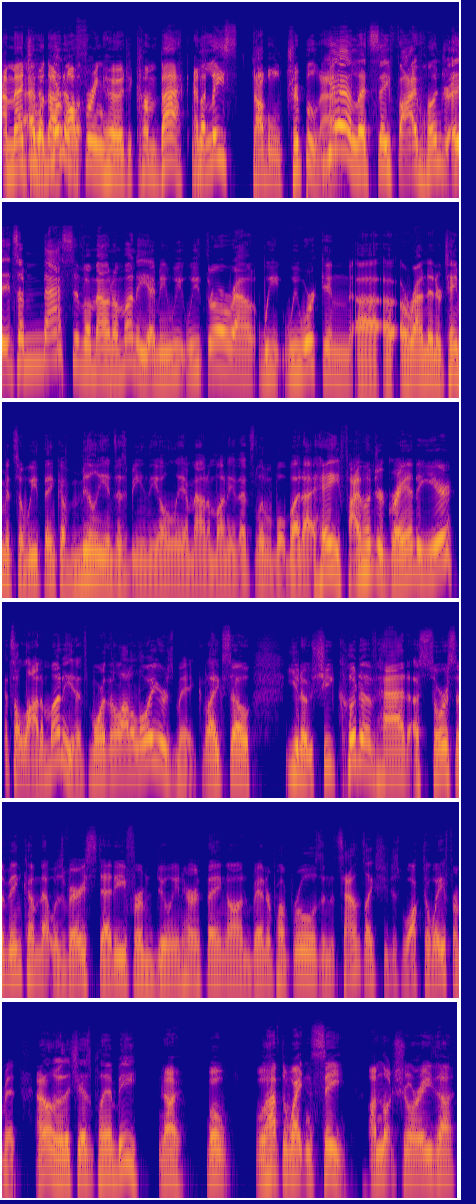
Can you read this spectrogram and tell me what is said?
imagine At what they're minimum- offering her to come back. At Let- least double, triple that. Yeah, let's say 500. It's a massive amount of money. I mean, we, we throw around, we, we work in uh, around entertainment, so we think of millions as being the only amount of money that's livable. But uh, hey, 500 grand a year, that's a lot of money. That's more than a lot of lawyers make. Like, so, you know, she could have had a source of income that was very steady from doing her thing on Vanderpump Rules. And it sounds like she just walked away from it. I don't know that she has a plan B. No. Well, we'll have to wait and see. I'm not sure either.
